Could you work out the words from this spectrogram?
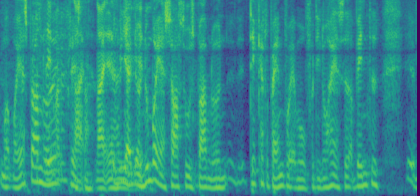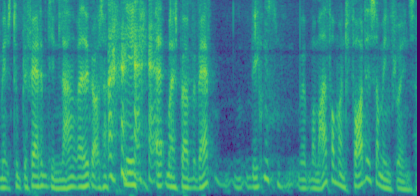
Må, må jeg spørge om Bestemmer noget, det? Plesner? Nej, nej, jeg har jeg, nu må jeg så ofte spørge om noget. Det kan du bande på, jeg må, fordi nu har jeg siddet og ventet, øh, mens du blev færdig med dine lange redegørelser. Nej, må jeg spørge, hvad, hvilken, hvor meget får man for det som influencer?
